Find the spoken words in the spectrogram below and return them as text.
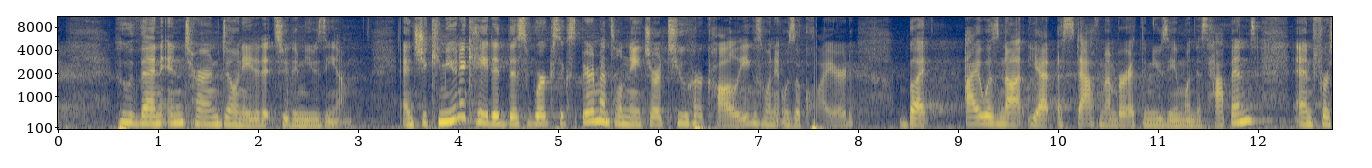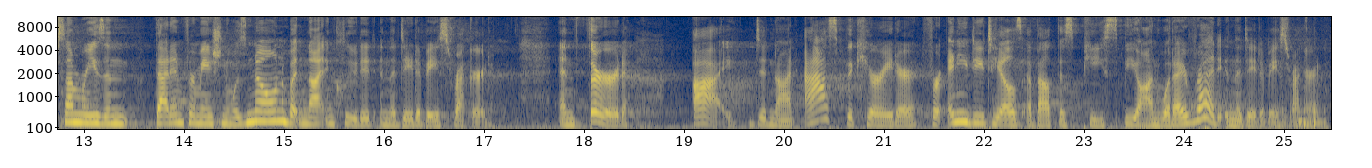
who then in turn donated it to the museum. And she communicated this work's experimental nature to her colleagues when it was acquired, but I was not yet a staff member at the museum when this happened, and for some reason, that information was known but not included in the database record. And third, I did not ask the curator for any details about this piece beyond what I read in the database record.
